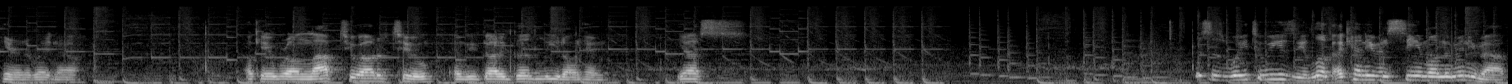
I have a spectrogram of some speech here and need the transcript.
here right now. Okay, we're on lap 2 out of 2, and we've got a good lead on him. Yes. This is way too easy. Look, I can't even see him on the minimap.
